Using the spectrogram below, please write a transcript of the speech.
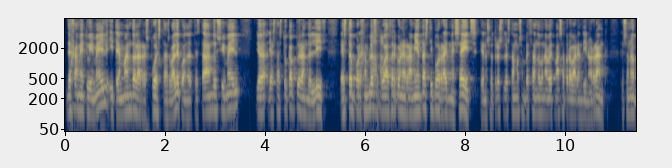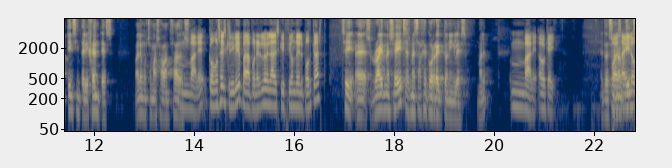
déjame tu email y te mando las respuestas, ¿vale? Cuando te está dando su email, ya, ya estás tú capturando el lead. Esto, por ejemplo, se puede hacer con herramientas tipo Write Message, que nosotros lo estamos empezando una vez más a probar en DinoRank, que son opt-ins inteligentes, ¿vale? Mucho más avanzados. Mm, vale. ¿Cómo se escribe para ponerlo en la descripción del podcast? Sí, es Write Message, es mensaje correcto en inglés, ¿vale? Mm, vale, ok. Entonces, pues ahí lo,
